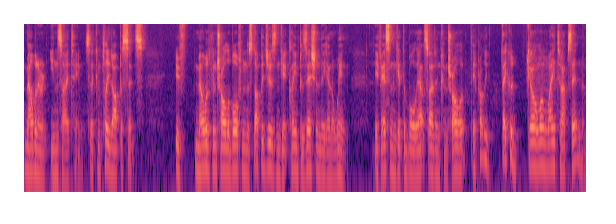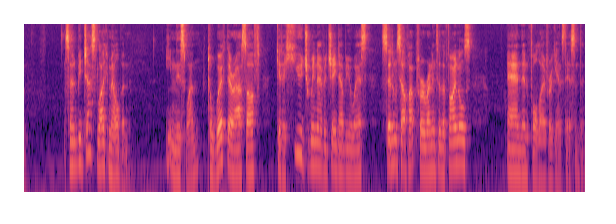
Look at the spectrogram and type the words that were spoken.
Melbourne are an inside team. So they're complete opposites. If Melbourne control the ball from the stoppages and get clean possession, they're going to win. If Essendon get the ball outside and control it, they probably they could go a long way to upsetting them. So it'd be just like Melbourne in this one to work their ass off, get a huge win over GWS, set himself up for a run into the finals, and then fall over against Essendon.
